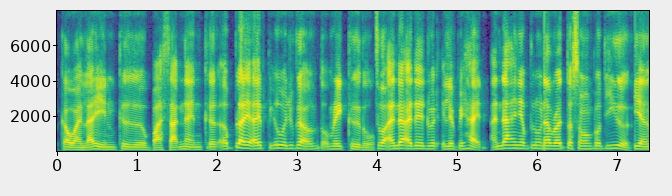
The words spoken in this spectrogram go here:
kawan lain ke pasangan ke apply IPO juga untuk mereka tu. So anda ada duit lebihan. Anda hanya perlu 693. Yang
